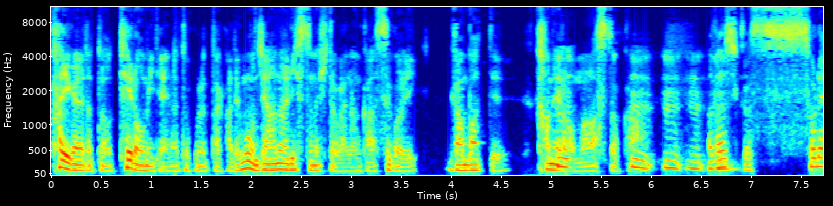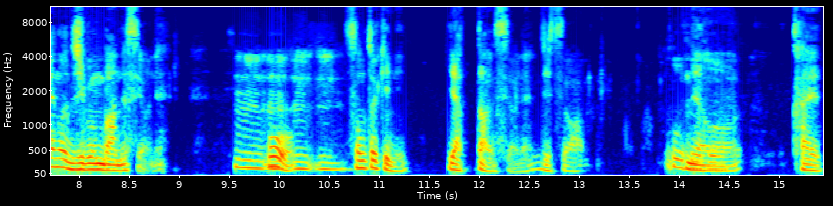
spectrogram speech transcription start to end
海外だとテロみたいなところとかでも、ジャーナリストの人がなんかすごい頑張ってカメラを回すとか、うんうんうんうん。まあ確かそれの自分版ですよね。うんうんうんうん。その時にやったんですよね、実は。でも、帰っ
